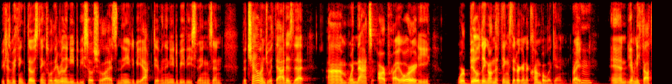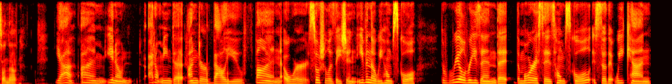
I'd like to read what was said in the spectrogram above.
because we think those things, well, they really need to be socialized and they need to be active and they need to be these things. And the challenge with that is that um, when that's our priority, we're building on the things that are going to crumble again, right? Mm-hmm. And you have any thoughts on that? Yeah. Um, you know, I don't mean to undervalue fun or socialization, even though we homeschool. The real reason that the Morrises homeschool is so that we can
